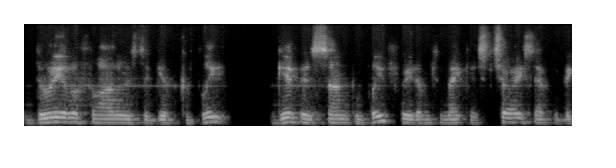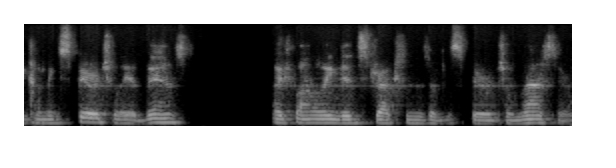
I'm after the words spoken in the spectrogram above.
The duty of a father is to give complete, give his son complete freedom to make his choice after becoming spiritually advanced by following the instructions of the spiritual master.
